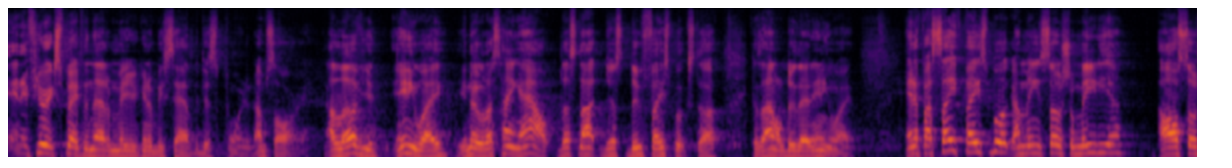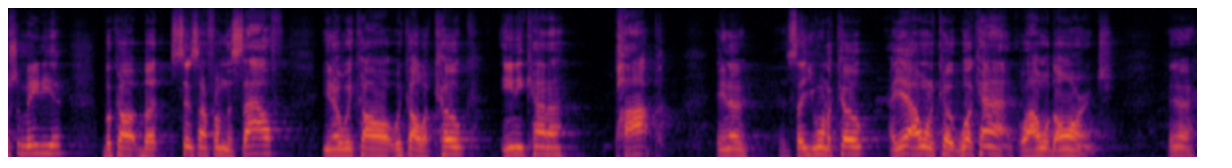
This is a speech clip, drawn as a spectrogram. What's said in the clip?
And if you're expecting that of me, you're going to be sadly disappointed. I'm sorry. I love you. Anyway, you know, let's hang out. Let's not just do Facebook stuff because I don't do that anyway. And if I say Facebook, I mean social media, all social media. Because, but since I'm from the South, you know, we call, we call a Coke any kind of pop. You know, say you want a Coke. Yeah, I want a Coke. What kind? Well, I want the orange. You know,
